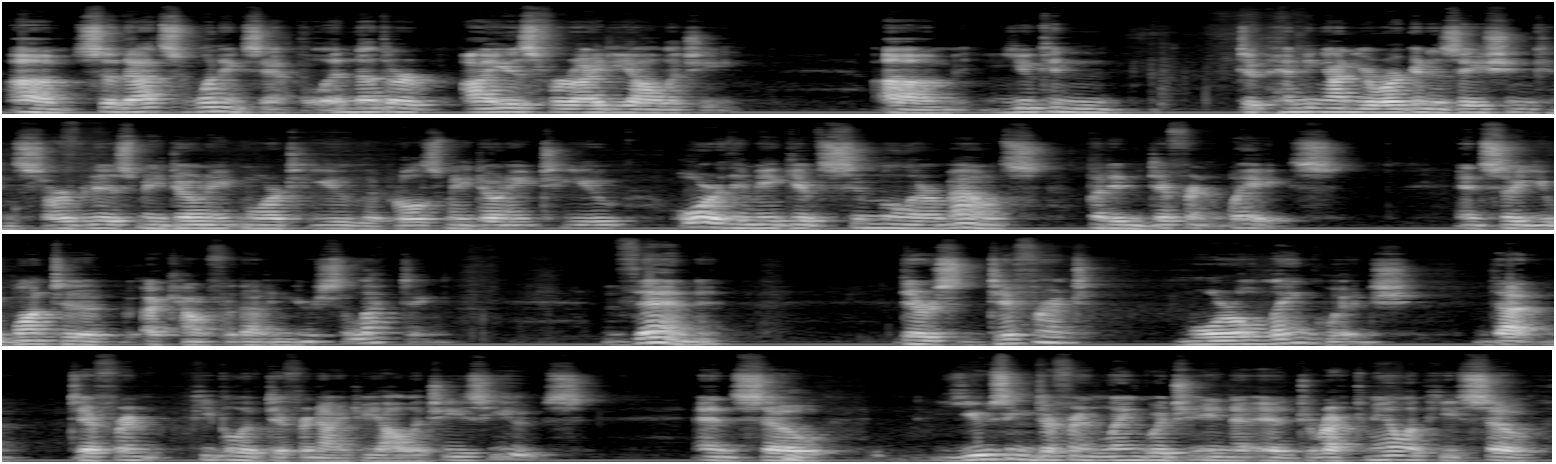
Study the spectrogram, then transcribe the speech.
Um, so that's one example. Another I is for ideology. Um, you can depending on your organization, conservatives may donate more to you, liberals may donate to you, or they may give similar amounts but in different ways. And so you want to account for that in your selecting. Then there's different moral language that different people of different ideologies use. And so using different language in a direct mail piece. So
